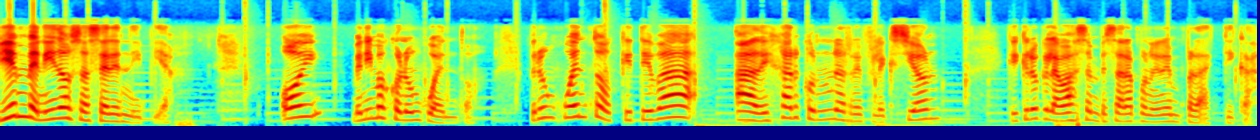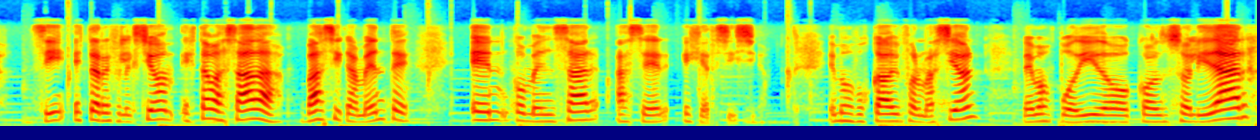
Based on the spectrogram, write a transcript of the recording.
Bienvenidos a Serendipia. Hoy venimos con un cuento, pero un cuento que te va a dejar con una reflexión que creo que la vas a empezar a poner en práctica. ¿sí? Esta reflexión está basada básicamente en comenzar a hacer ejercicio. Hemos buscado información, la hemos podido consolidar,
